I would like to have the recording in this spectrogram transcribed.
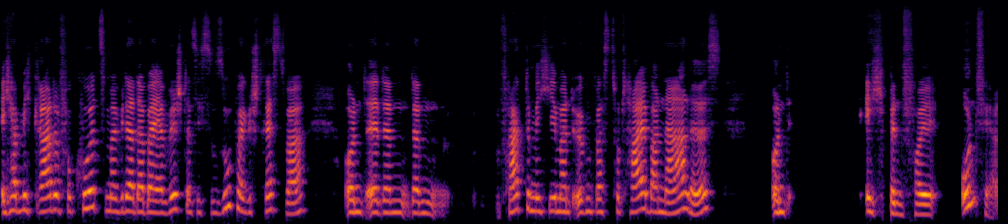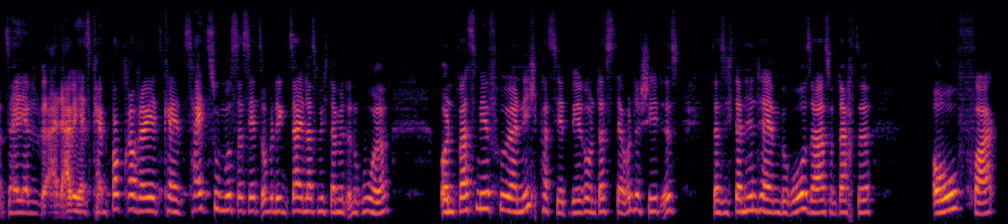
ich habe mich gerade vor kurzem mal wieder dabei erwischt, dass ich so super gestresst war. Und äh, dann, dann fragte mich jemand irgendwas total Banales. Und ich bin voll unfair. Und sage, da habe ich jetzt keinen Bock drauf, da habe ich jetzt keine Zeit zu, muss das jetzt unbedingt sein, lass mich damit in Ruhe. Und was mir früher nicht passiert wäre, und das ist der Unterschied ist, dass ich dann hinterher im Büro saß und dachte, oh fuck,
